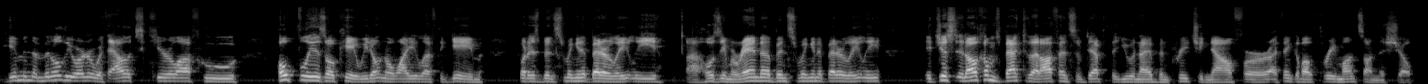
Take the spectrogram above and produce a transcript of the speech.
him in the middle of the order with Alex Kirilloff, who hopefully is okay. We don't know why he left the game, but has been swinging it better lately. Uh, Jose Miranda been swinging it better lately. It just it all comes back to that offensive depth that you and I have been preaching now for I think about three months on this show.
